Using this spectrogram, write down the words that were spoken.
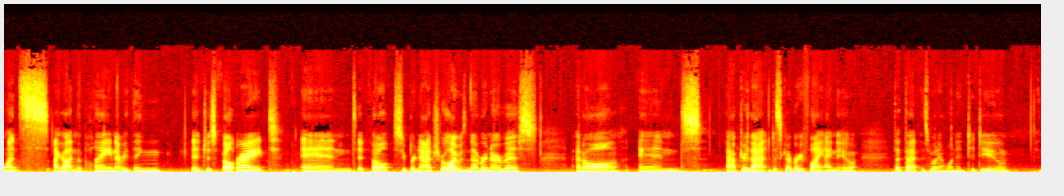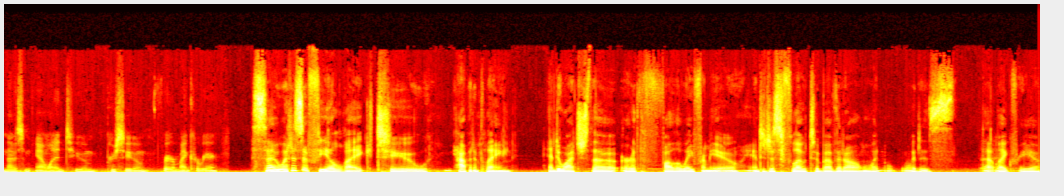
once I got in the plane, everything, it just felt right and it felt supernatural. I was never nervous at all. And after that discovery flight, I knew that that is what I wanted to do. And that was something I wanted to pursue for my career. So, what does it feel like to hop in a plane and to watch the Earth fall away from you and to just float above it all? What What is that like for you?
